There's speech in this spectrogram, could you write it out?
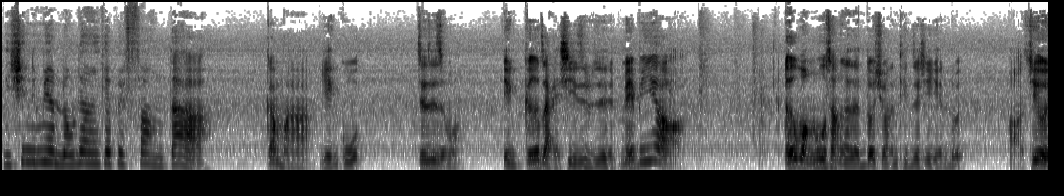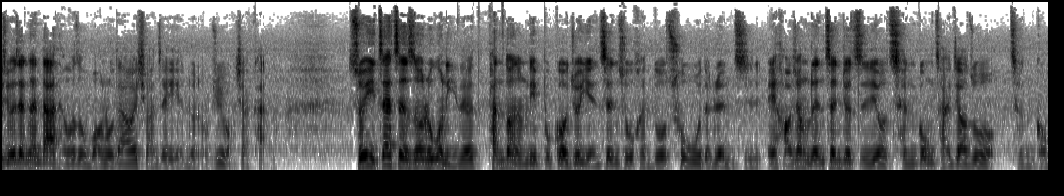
你心里面容量应该被放大，干嘛演国？这是什么？演歌仔戏是不是？没必要。而网络上的人都喜欢听这些言论，好，其实我就会再跟大家谈，为什么网络大家会喜欢这些言论？我们继续往下看所以在这时候，如果你的判断能力不够，就延伸出很多错误的认知。诶，好像人生就只有成功才叫做成功。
